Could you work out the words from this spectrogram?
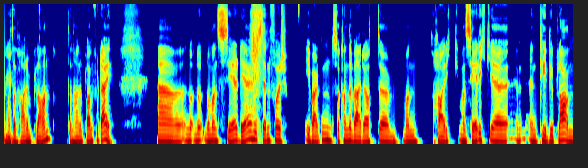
mm. at han har en plan. At han har en plan for deg. Når, man ser det, istedenfor i verden, så kan det være at man ikke, man ser ikke en, en, tydelig plan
